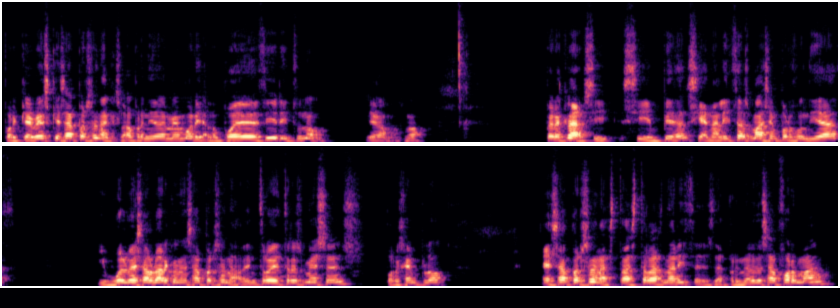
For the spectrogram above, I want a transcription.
porque ves que esa persona que se lo ha aprendido de memoria lo puede decir y tú no digamos, ¿no? Pero claro, si, si empiezas, si analizas más en profundidad y vuelves a hablar con esa persona dentro de tres meses, por ejemplo, esa persona está hasta las narices de aprender de esa forma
